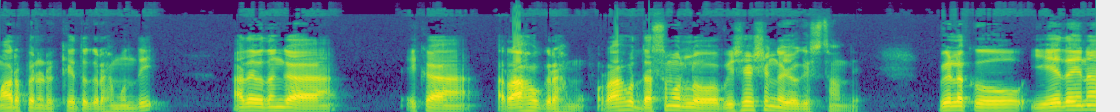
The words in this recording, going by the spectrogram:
మారిపోయిన కేతుగ్రహం ఉంది. అదేవిధంగా ఇక రాహుగ్రహము. రాహు దశమంలో విశేషంగా యోగిస్తుంది. వీళ్ళకు ఏదైనా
